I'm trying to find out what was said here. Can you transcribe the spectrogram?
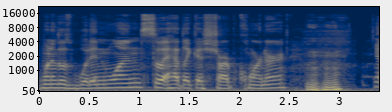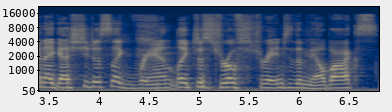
one of those wooden ones, so it had like a sharp corner. Mm-hmm. And I guess she just like ran, like just drove straight into the mailbox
